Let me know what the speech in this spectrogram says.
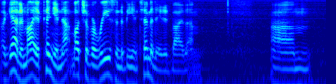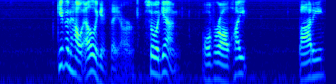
again, in my opinion, not much of a reason to be intimidated by them. Um, given how elegant they are. So again, overall height, body,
